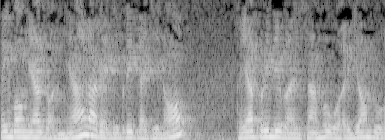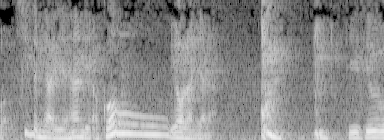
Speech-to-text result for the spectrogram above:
အိမ်ပေါင်းများစွာများလာတဲ့ဒီပြိတ္တကြီးနော်ဘုရားပြိဋိဘံစံမှုကိုအကြောင်းတို့ရှိသမျှယဟန်တွေအကုန်ရောက်လာကြတာဒီစီဝဘ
